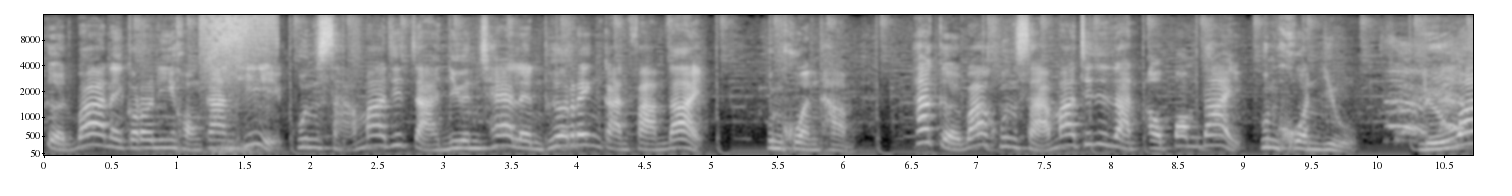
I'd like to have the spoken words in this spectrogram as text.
เกิดว่าในกรณีของการที่คุณสามารถที่จะยืนแช่เลนเพื่อเร่งการฟาร์มได้ คุณควรทำถ้าเกิดว่าคุณสามารถที่จะดันเอาป้อมได้ คุณควรอยู่ หรือว่า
